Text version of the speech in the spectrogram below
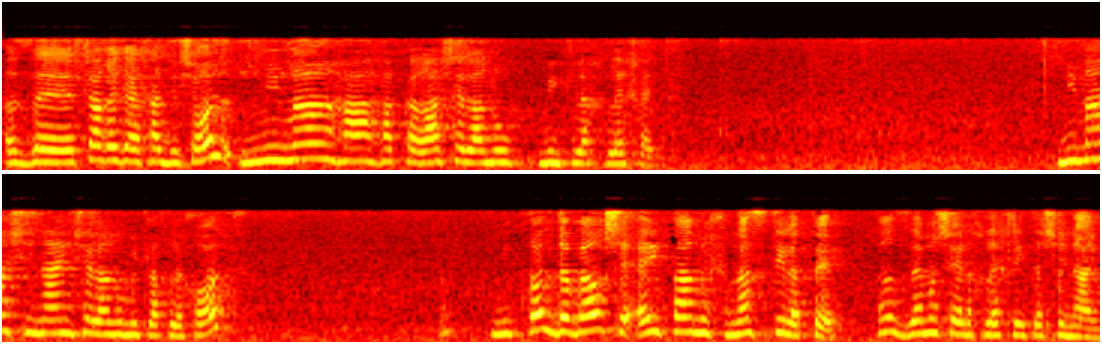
אז אפשר רגע אחד לשאול, ממה ההכרה שלנו מתלכלכת? ממה השיניים שלנו מתלכלכות? מכל דבר שאי פעם הכנסתי לפה. זה מה שילכלך לי את השיניים.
